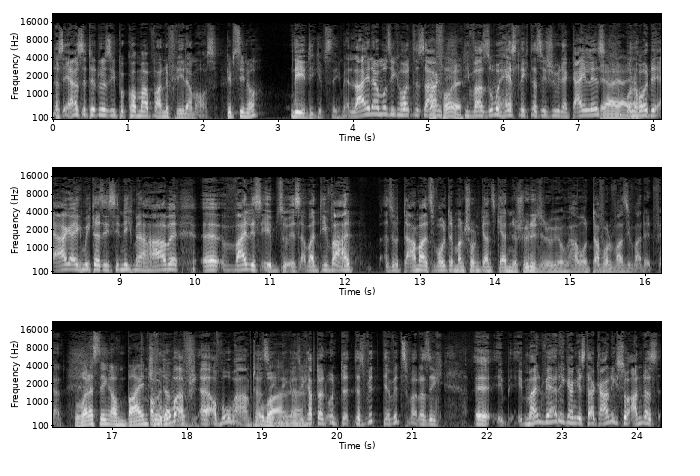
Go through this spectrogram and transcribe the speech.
Das erste Tattoo, das ich bekommen habe, war eine Fledermaus. Gibt's die noch? Nee, die gibt's nicht mehr. Leider muss ich heute sagen, Ja, die war so hässlich, dass sie schon wieder geil ist. Ja, ja, und heute ärgere ich mich, dass ich sie nicht mehr habe, äh, weil es eben so ist. Aber die war halt, also damals wollte man schon ganz gerne eine schöne Tätowierung haben und davon war sie weit entfernt. Wo war das Ding? Auf dem Bein, Auf? Ober, äh, auf dem Oberarm tatsächlich. Oberarm. Also ich habe dann, und das Witz, der Witz war, dass ich, äh, mein Werdegang ist da gar nicht so anders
